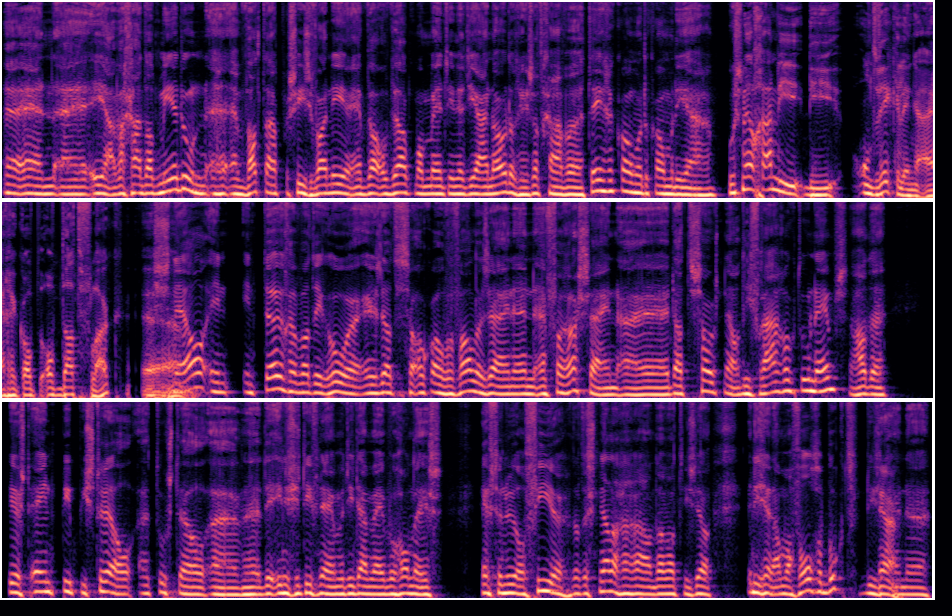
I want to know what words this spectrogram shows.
Eh, En eh, ja, we gaan dat meer doen. Eh, En wat daar precies wanneer en wel, op welk moment in het jaar nodig is, dat gaan we tegenkomen de komende jaren. Hoe snel gaan die, die ontwikkelingen eigenlijk op, op dat vlak? Snel. In, in Teugen wat ik hoor is dat ze ook overvallen zijn en, en verrast zijn dat zo snel die vraag ook toeneemt. Ze hadden eerst één pipistrel toestel. de initiatiefnemer die daarmee begonnen is, heeft er nu al vier. Dat is sneller gegaan dan wat hij zelf. En die zijn allemaal volgeboekt. Die zijn,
